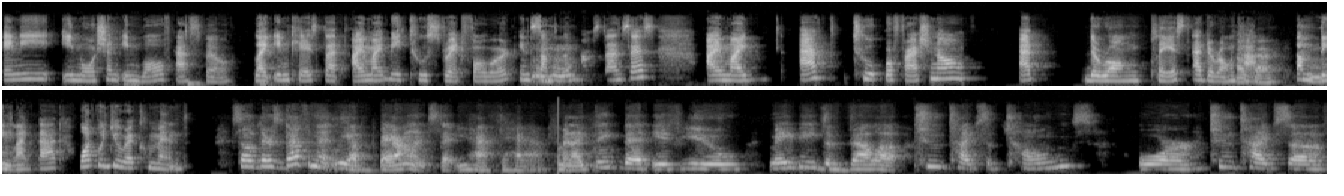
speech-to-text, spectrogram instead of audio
any emotion involved as well. Like in case that I might be too straightforward in some mm-hmm. circumstances, I might act too professional at the wrong place at the wrong time. Okay. Something mm-hmm. like that. What would you recommend? So there's definitely a balance that you have to have. And I think that if you maybe develop two types of tones or two types of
